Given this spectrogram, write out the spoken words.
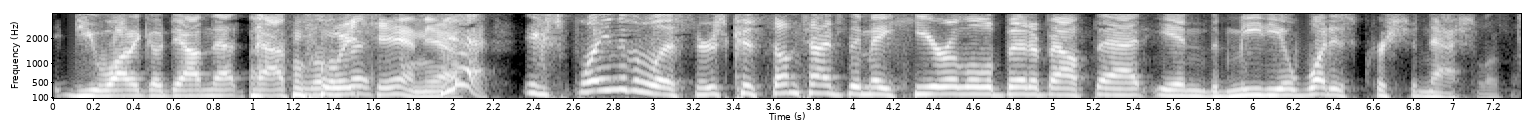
Do you want to go down that path a little We bit? can, yeah. Yeah. Explain to the listeners because sometimes they may hear a little bit about that in the media. What is Christian nationalism?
